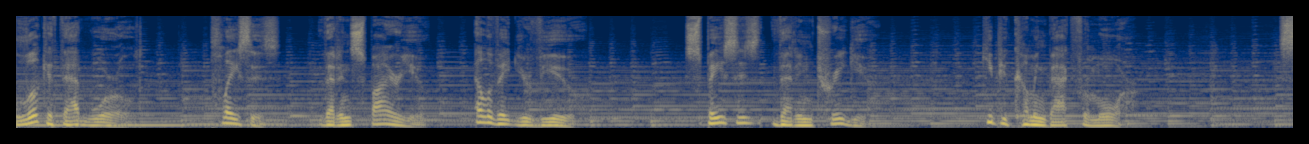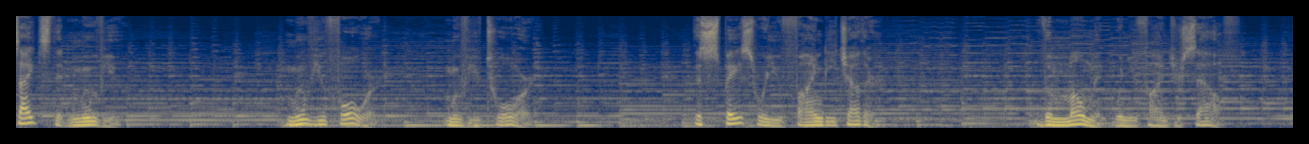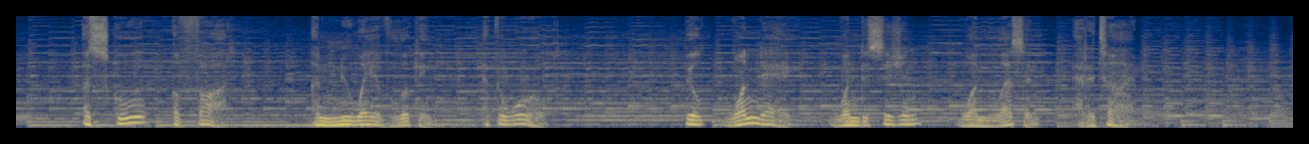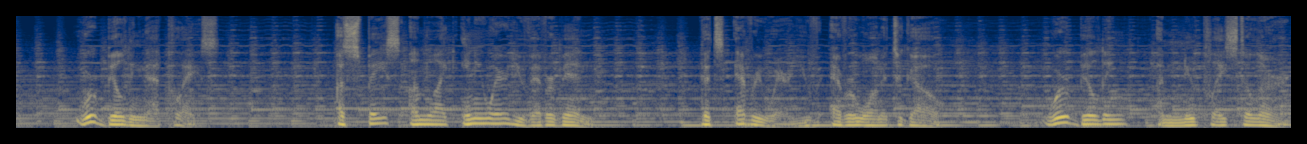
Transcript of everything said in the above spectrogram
Look at that world. Places that inspire you, elevate your view. Spaces that intrigue you, keep you coming back for more. Sights that move you, move you forward, move you toward. The space where you find each other. The moment when you find yourself. A school of thought, a new way of looking at the world. Built one day, one decision, one lesson at a time. We're building that place. A space unlike anywhere you've ever been. That's everywhere you've ever wanted to go. We're building a new place to learn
